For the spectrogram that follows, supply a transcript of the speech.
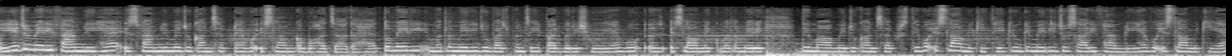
یہ جو میری فیملی ہے، اس فیملی میں جو کانسیپٹ ہے، وہ اسلام کا بہت زیادہ ہے۔ تو میری مطلب میری جو بچپن سے ہی پرورش ہوئی ہے، وہ اسلامک مطلب میرے دماغ میں جو کانسیپٹس تھے، وہ اسلامک ہی تھے۔ کیونکہ میری جو ساری فیملی ہے، وہ اسلامک ہی ہے۔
